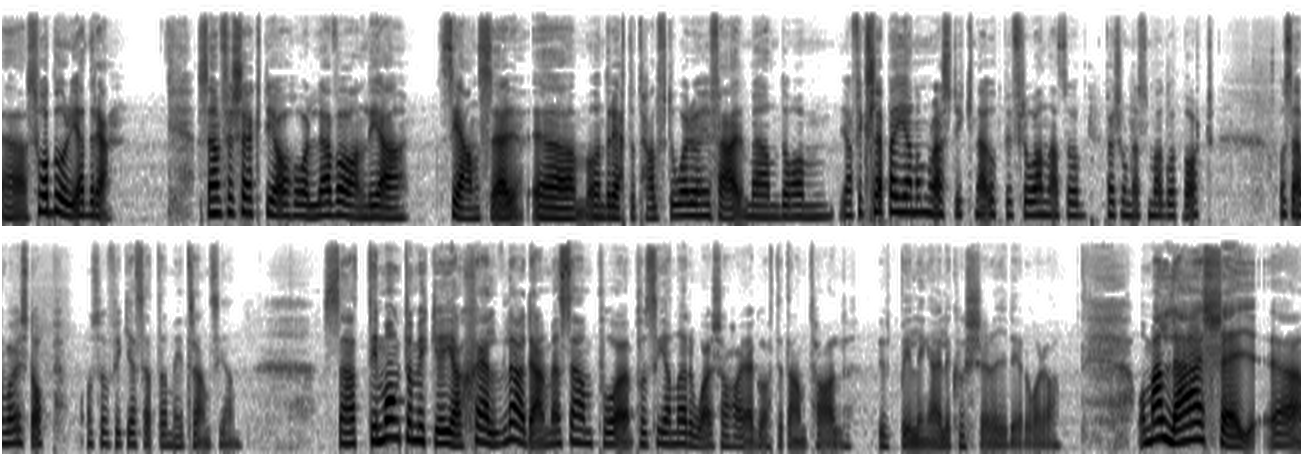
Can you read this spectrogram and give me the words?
Eh, så började det. Sen försökte jag hålla vanliga seanser eh, under ett och ett halvt år ungefär. Men de, jag fick släppa igenom några stycken uppifrån, alltså personer som har gått bort. Och sen var det stopp och så fick jag sätta mig i trans igen. Så att i mångt och mycket är jag självlärd där, men sen på, på senare år så har jag gått ett antal utbildningar eller kurser i det. Då, då. Och man lär sig eh,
